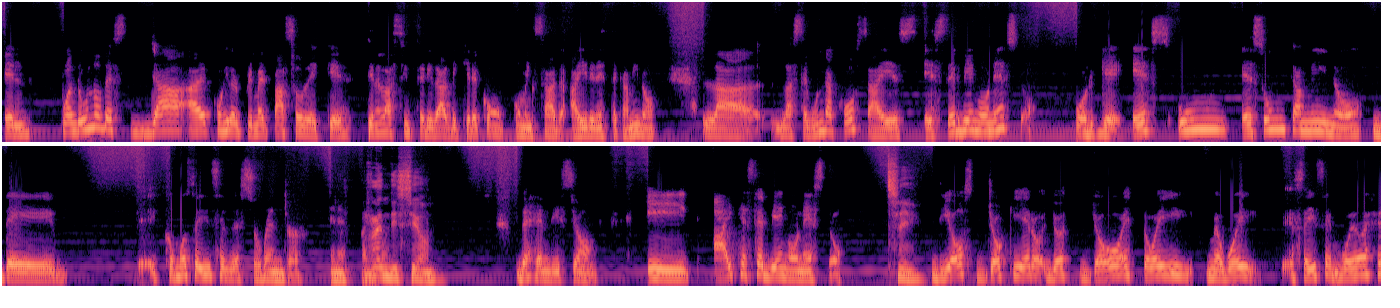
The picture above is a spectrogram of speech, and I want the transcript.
el, cuando uno ya ha cogido el primer paso de que tiene la sinceridad y quiere comenzar a ir en este camino, la, la segunda cosa es, es, ser bien honesto, porque es un, es un camino de, ¿cómo se dice? De surrender en español. Rendición. De rendición. Y hay que ser bien honesto. Sí. Dios, yo quiero, yo, yo estoy, me voy se dice, voy a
